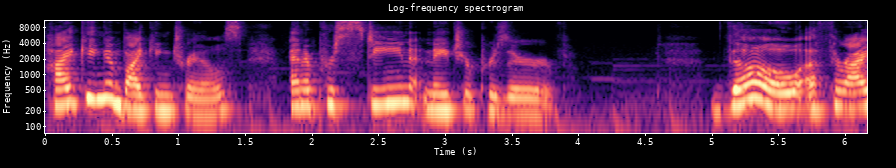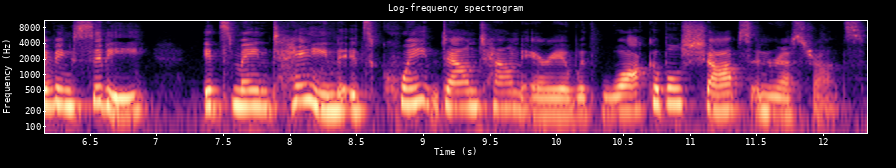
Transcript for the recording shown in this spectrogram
hiking and biking trails, and a pristine nature preserve. Though a thriving city, it's maintained its quaint downtown area with walkable shops and restaurants.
